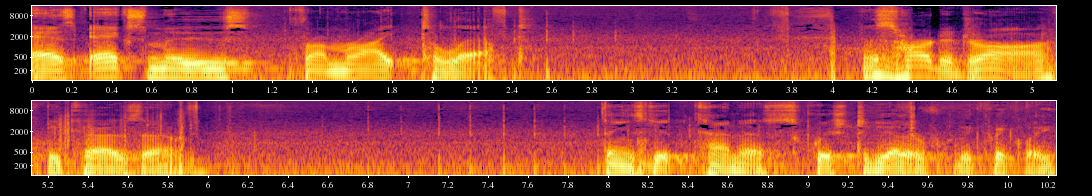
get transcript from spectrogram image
as x moves from right to left. This is hard to draw because um, things get kind of squished together really quickly.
